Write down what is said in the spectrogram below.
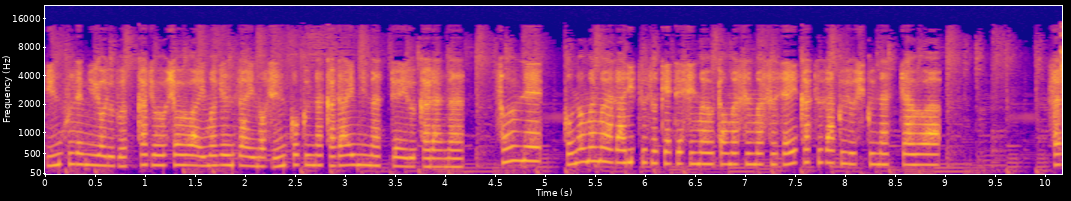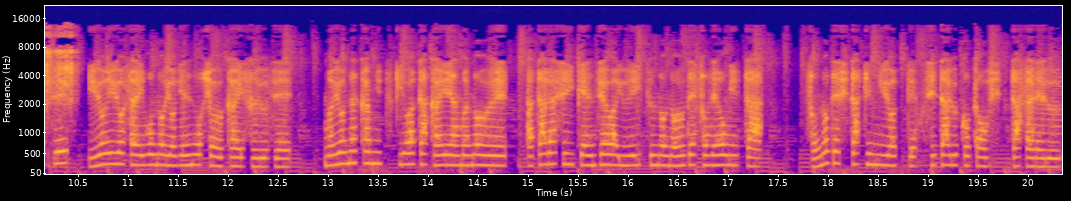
インフレによる物価上昇は今現在の深刻な課題になっているからな。そうね、このまま上がり続けてしまうとますます生活が苦しくなっちゃうわ。さて、いよいよ最後の予言を紹介するぜ。真夜中に月は高い山の上、新しい賢者は唯一の脳でそれを見た。その弟子たちによって不死たることを知ったされる。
